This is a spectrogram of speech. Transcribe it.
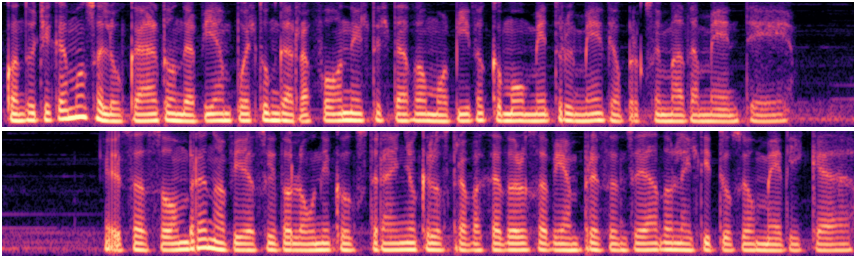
Cuando llegamos al lugar donde habían puesto un garrafón, este estaba movido como un metro y medio aproximadamente. Esa sombra no había sido lo único extraño que los trabajadores habían presenciado en la institución médica.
